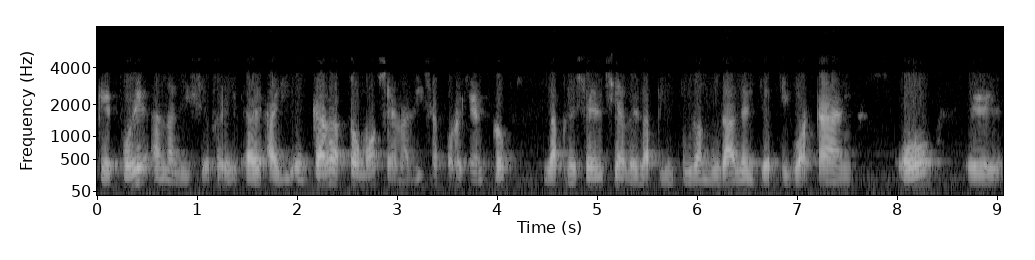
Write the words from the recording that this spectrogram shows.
que fue analizar, eh, en cada tomo se analiza, por ejemplo, la presencia de la pintura mural en Teotihuacán o eh,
